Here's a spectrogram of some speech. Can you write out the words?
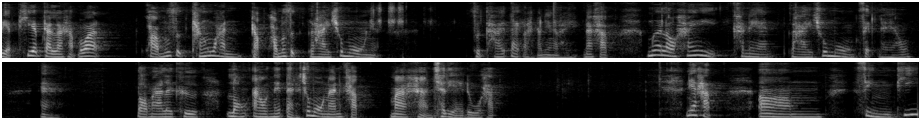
ปรียบเทียบกันแล้วครับว่าความรู้สึกทั้งวันกับความรู้สึกรายชั่วโมงเนี่ยสุดท้ายแตกต่างกันอย่างไรนะครับ เมื่อเราให้คะแนนรายชั่วโมงเสร็จแล้วอ่าต่อมาเลยคือลองเอาในแต่ละชั่วโมงนั้นครับ มาหารเฉลี่ยดูครับ เนี่ยครับสิ่งที่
